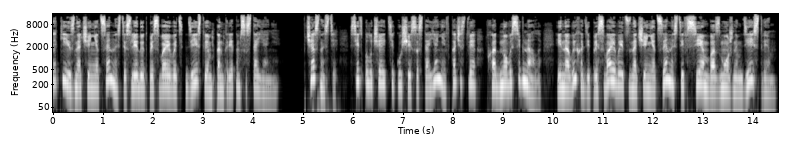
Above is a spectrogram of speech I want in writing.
какие значения ценности следует присваивать действиям в конкретном состоянии. В частности, сеть получает текущее состояние в качестве входного сигнала и на выходе присваивает значение ценности всем возможным действиям,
